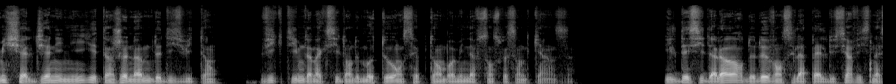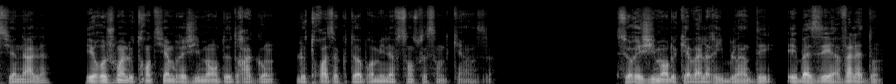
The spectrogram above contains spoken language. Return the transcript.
Michel Giannini est un jeune homme de 18 ans, victime d'un accident de moto en septembre 1975. Il décide alors de devancer l'appel du service national et rejoint le 30e régiment de Dragons le 3 octobre 1975. Ce régiment de cavalerie blindée est basé à Valadon,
